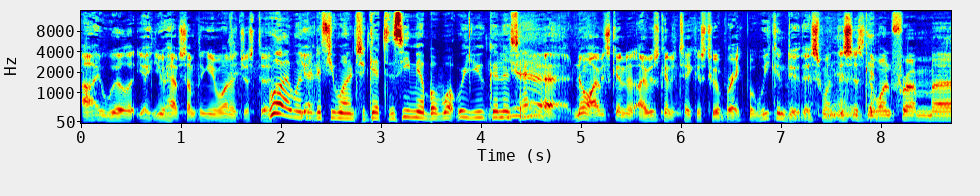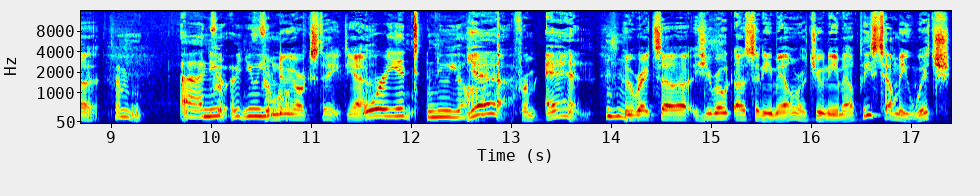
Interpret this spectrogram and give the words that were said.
I will. Yeah. You have something you want to just. Uh, Well, I wondered yeah. if you wanted to get to this email, but what were you going to say? Yeah. No, I was gonna. I was gonna take us to a break, but we can do this one. this is the one from uh, From uh, New, from, New York. from New York State. Yeah. Orient, New York. Yeah, from Anne, Mm-hmm. who writes. Uh, she wrote us an email, wrote you an email. Please tell me which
